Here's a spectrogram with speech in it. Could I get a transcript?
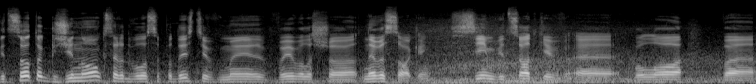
Відсоток жінок серед велосипедистів ми виявили, що невисокий. 7% е, було в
